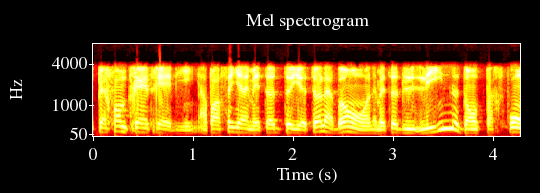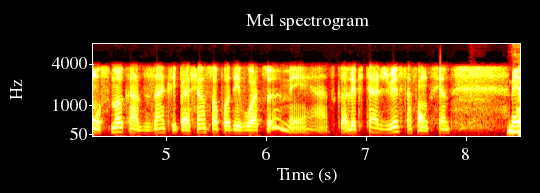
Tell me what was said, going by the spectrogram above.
Ils performent très, très bien. En passant, il y a la méthode Toyota là-bas, la méthode Lean, dont parfois on se moque en disant que les patients ne sont pas des voitures, mais en tout cas, l'hôpital juif, ça fonctionne. Mais,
